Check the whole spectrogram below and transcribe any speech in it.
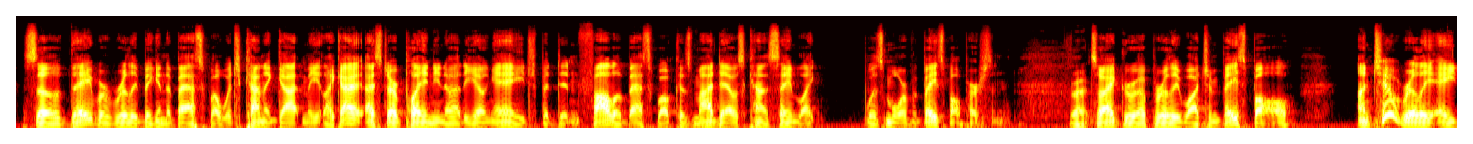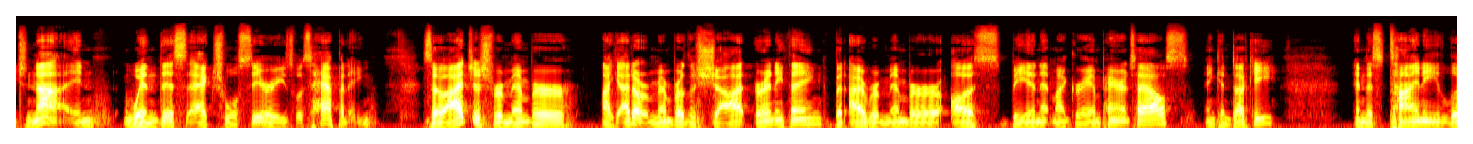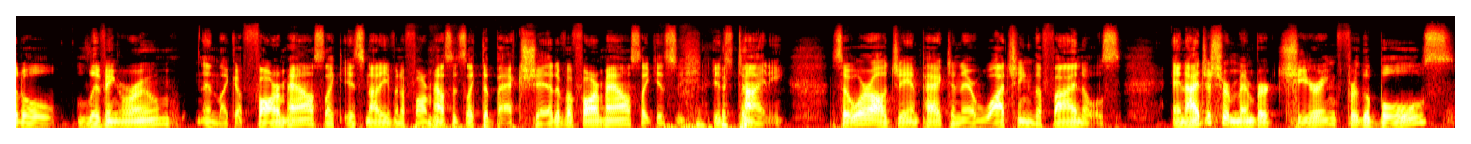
So they were really big into basketball, which kind of got me. Like I, I started playing, you know, at a young age, but didn't follow basketball because my dad was kind of same like was more of a baseball person. Right. So I grew up really watching baseball until really age nine when this actual series was happening. So I just remember, like, I don't remember the shot or anything, but I remember us being at my grandparents' house in Kentucky in this tiny little living room and like a farmhouse. Like, it's not even a farmhouse; it's like the back shed of a farmhouse. Like, it's it's tiny. So we're all jam packed in there watching the finals, and I just remember cheering for the Bulls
